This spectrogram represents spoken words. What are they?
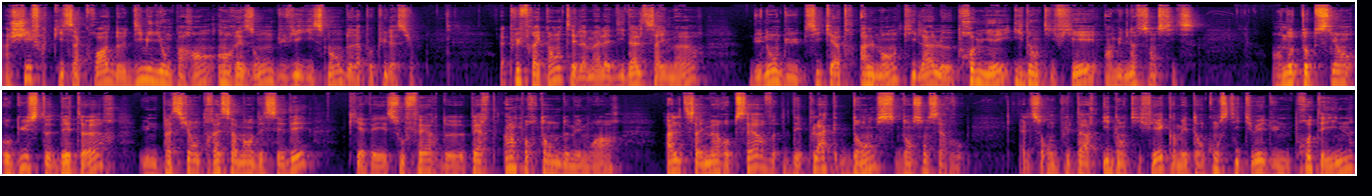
un chiffre qui s'accroît de 10 millions par an en raison du vieillissement de la population. La plus fréquente est la maladie d'Alzheimer, du nom du psychiatre allemand qui l'a le premier identifié en 1906. En autopsiant Auguste Deter, une patiente récemment décédée, qui avait souffert de pertes importantes de mémoire, Alzheimer observe des plaques denses dans son cerveau. Elles seront plus tard identifiées comme étant constituées d'une protéine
